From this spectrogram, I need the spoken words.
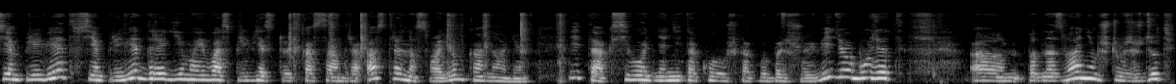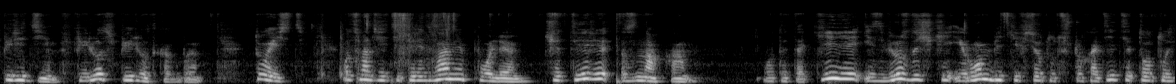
Всем привет, всем привет, дорогие мои! Вас приветствует Кассандра Астра на своем канале. Итак, сегодня не такое уж как бы большое видео будет э, под названием «Что ждет впереди?» Вперед-вперед как бы. То есть, вот смотрите, перед вами поле. Четыре знака. Вот и такие, и звездочки, и ромбики, все тут, что хотите, то тут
